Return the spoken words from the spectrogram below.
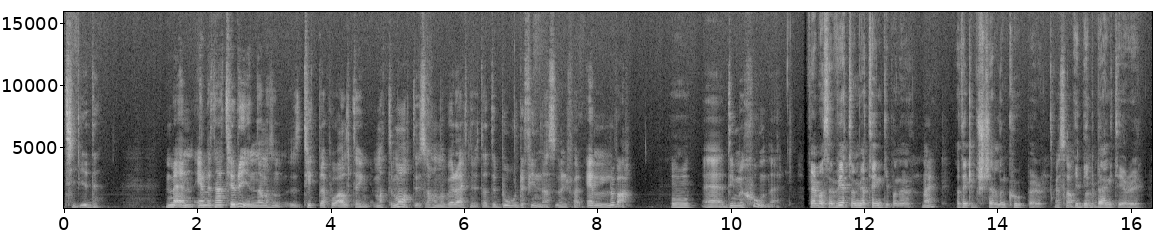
tid. Men enligt den här teorin, när man tittar på allting matematiskt så har man beräknat ut att det borde finnas ungefär 11 Mm. eh, dimensioner. Får jag bara säga, vet du vem jag tänker på nu? Nej, Jag tänker på Sheldon Cooper jag sa. i Big Bang Theory.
